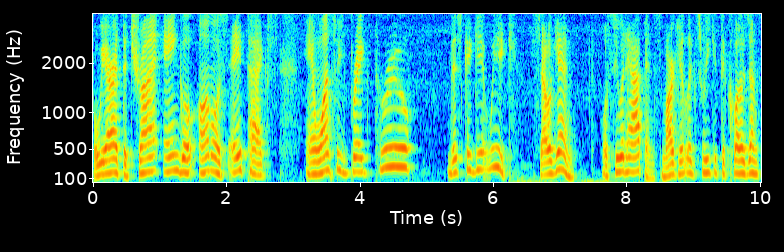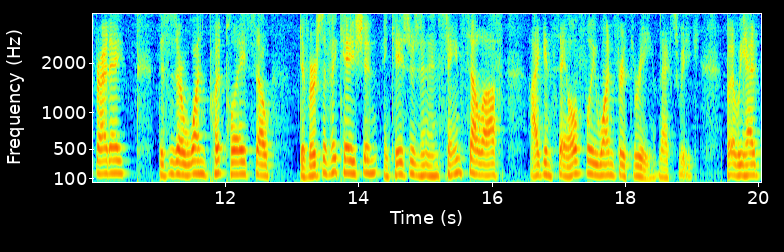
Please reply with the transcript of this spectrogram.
But we are at the triangle almost apex, and once we break through, this could get weak. So, again, we'll see what happens. Market looks weak at the close on Friday. This is our one put play, so diversification in case there's an insane sell off. I can say hopefully one for three next week. But we had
